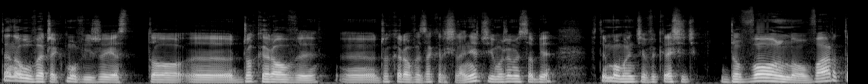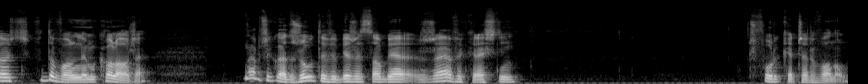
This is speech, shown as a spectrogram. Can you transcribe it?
Ten ołóweczek mówi, że jest to e, jokerowy, e, jokerowe zakreślenie, czyli możemy sobie w tym momencie wykreślić dowolną wartość w dowolnym kolorze. Na przykład żółty wybierze sobie, że wykreśli czwórkę czerwoną.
